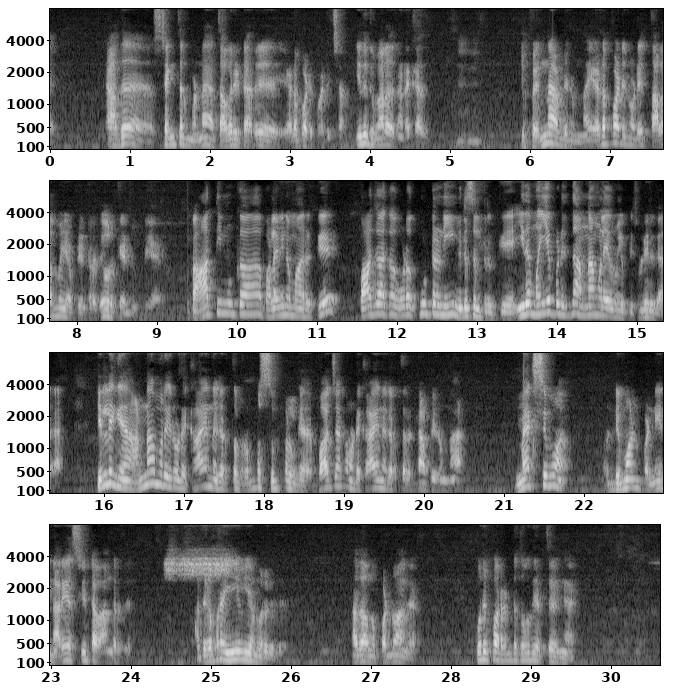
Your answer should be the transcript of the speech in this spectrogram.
அதை ஸ்ட்ரெங்தன் பண்ண தவறிட்டாரு எடப்பாடி பழனிசாமி இதுக்கு மேலே அது நடக்காது. இப்போ என்ன அப்படின்னம்னா எடப்பாடியினுடைய தலைமை அப்படின்றதே ஒரு கேள்விக்குறியாரு இப்போ அதிமுக பலவீனமா இருக்கு. பாஜக கூட கூட்டணி விரிசல் இருக்கு. இதை மையப்படுத்தி தான் அண்ணாமலை அவர்கள் இப்படி சொல்லியிருக்காரா? இல்லைங்க. அண்ணாமலையினுடைய காய நகர்த்தல் ரொம்ப சிம்பிள்ங்க. பாஜகனுடைய காய நகர்த்தல் என்ன அப்படின்னா மேக்சிமம் டிமாண்ட் பண்ணி நிறைய சீட்டை வாங்குறது. அதுக்கப்புறம் இவிஎம் இருக்குது. அதை அவங்க பண்ணுவாங்க. குறிப்பாக ரெண்டு தொகுதி எடுத்துக்கோங்க.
